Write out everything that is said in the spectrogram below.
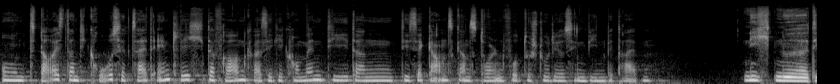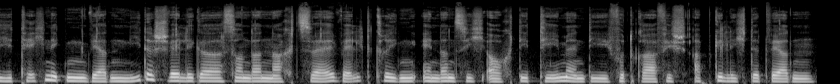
Und da ist dann die große Zeit endlich der Frauen quasi gekommen, die dann diese ganz, ganz tollen Fotostudios in Wien betreiben. Nicht nur die Techniken werden niederschwelliger, sondern nach zwei Weltkriegen ändern sich auch die Themen, die fotografisch abgelichtet werden.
